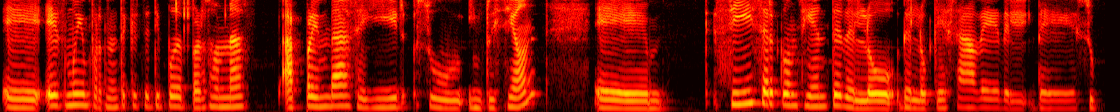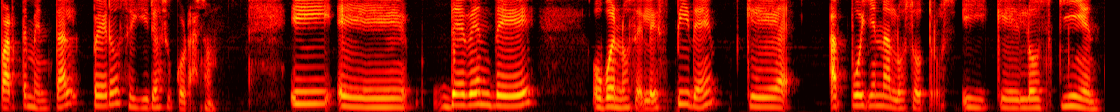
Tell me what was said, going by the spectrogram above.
Eh, es muy importante que este tipo de personas aprenda a seguir su intuición. Eh, sí ser consciente de lo, de lo que sabe, de, su parte mental, pero seguir a su corazón. Y eh, deben de, o bueno, se les pide que apoyen a los otros y que los guíen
